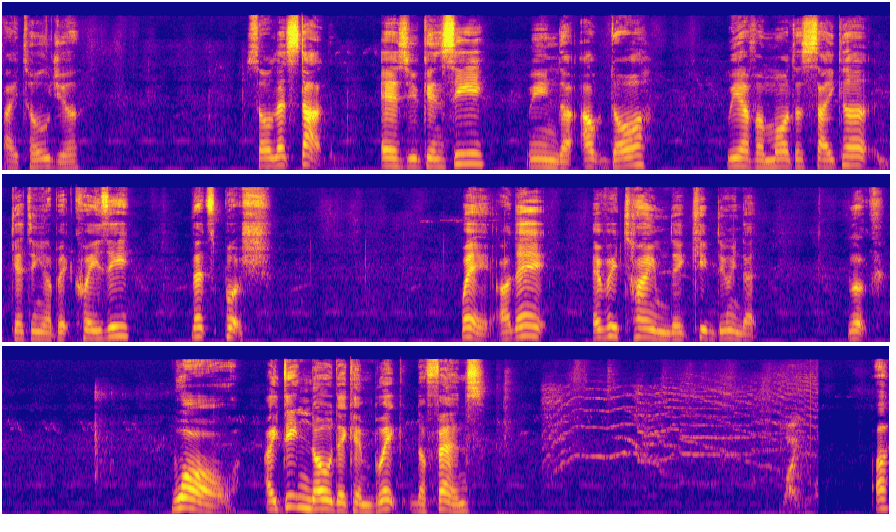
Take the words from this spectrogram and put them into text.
I told you. So let's start. As you can see, we're in the outdoor. We have a motorcycle getting a bit crazy. Let's push. Wait, are they... Every time they keep doing that. Look. Whoa! I didn't know they can break the fence. Why you? Oh,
